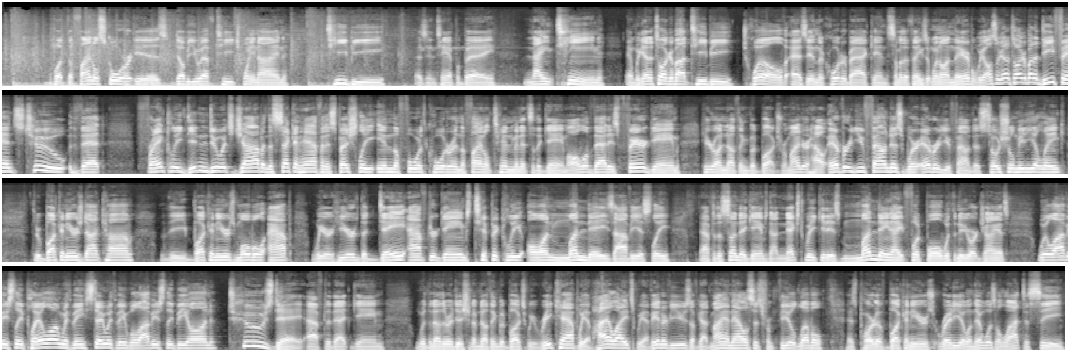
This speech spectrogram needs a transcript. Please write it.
But the final score is WFT 29, TB, as in Tampa Bay, 19. And we got to talk about TB 12, as in the quarterback, and some of the things that went on there. But we also got to talk about a defense, too, that frankly didn't do its job in the second half and especially in the fourth quarter in the final 10 minutes of the game. All of that is fair game here on Nothing But Bucks. Reminder however you found us, wherever you found us, social media link through Buccaneers.com, the Buccaneers mobile app. We are here the day after games, typically on Mondays, obviously, after the Sunday games. Now, next week it is Monday Night Football with the New York Giants. We'll obviously play along with me, stay with me. We'll obviously be on Tuesday after that game with another edition of Nothing But Bucks. We recap, we have highlights, we have interviews. I've got my analysis from field level as part of Buccaneers radio, and there was a lot to see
